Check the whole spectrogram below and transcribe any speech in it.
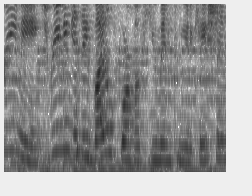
screaming. Screaming is a vital form of human communication.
